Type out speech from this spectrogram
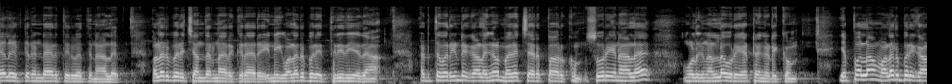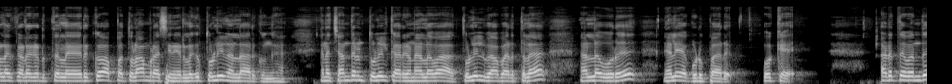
ஏழு எட்டு ரெண்டாயிரத்தி இருபத்தி நாலு வளர்பிறை சந்திரனாக இருக்கிறாரு. இன்றைக்கி வளர்பிறை திருதியை தான். அடுத்த வருகின்ற காலங்கள் மிகச்சிறப்பாக இருக்கும். சூரியனால் உங்களுக்கு நல்ல ஒரு ஏற்றம் கிடைக்கும். எப்போல்லாம் வளர்பிறை கால காலகட்டத்தில் இருக்கோ அப்போ துலாம் ராசி நேர்களுக்கு தொழில் நல்லா இருக்குங்க. ஏன்னா சந்திரன் தொழில்காரகன் அல்லவா தொழில் வியாபாரத்தில் நல்ல ஒரு நிலையை கொடுப்பாரு. ஓகே. அடுத்து வந்து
